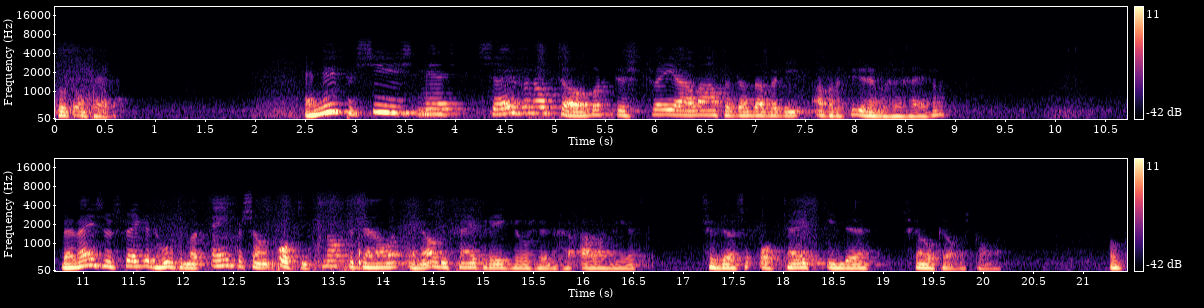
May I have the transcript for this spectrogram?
goed om hebben. En nu precies met 7 oktober, dus twee jaar later dan dat we die apparatuur hebben gegeven, bij wijze van spreken hoefde maar één persoon op die knop te douwen en al die vijf regio's werden gealarmeerd, zodat ze op tijd in de schuilkelders komen. Ook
